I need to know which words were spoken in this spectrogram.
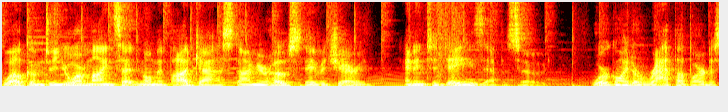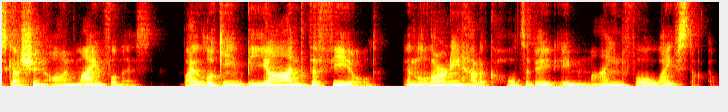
Welcome to Your Mindset Moment podcast. I'm your host, David Sherry. And in today's episode, we're going to wrap up our discussion on mindfulness by looking beyond the field and learning how to cultivate a mindful lifestyle.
